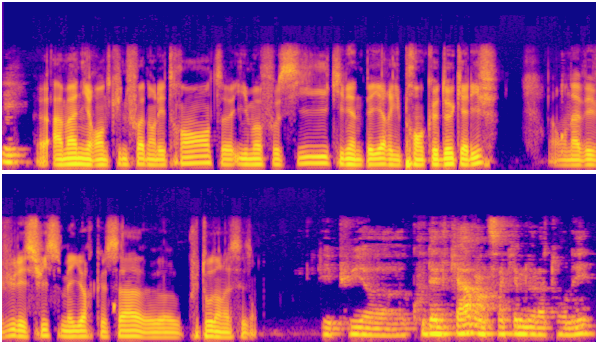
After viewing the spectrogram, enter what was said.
Oui. Euh, Aman, il rentre qu'une fois dans les 30. euh, Imhoff aussi. Kylian Payer, il prend que deux qualifs. On avait vu les Suisses meilleurs que ça euh, plus tôt dans la saison. Et puis Koudelka, 25e de la tournée.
